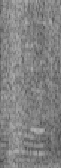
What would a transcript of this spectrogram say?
Killing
